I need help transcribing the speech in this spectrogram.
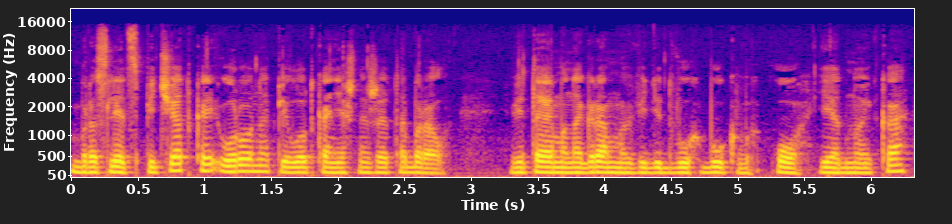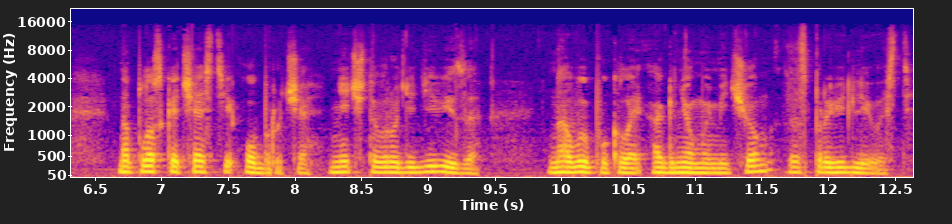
Браслет с печаткой урона пилот, конечно же, отобрал. Витая монограмма в виде двух букв О и одной К на плоской части обруча, нечто вроде девиза, на выпуклой огнем и мечом за справедливость.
